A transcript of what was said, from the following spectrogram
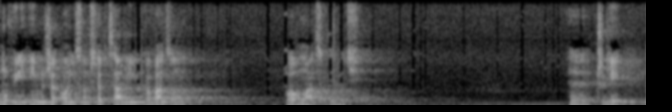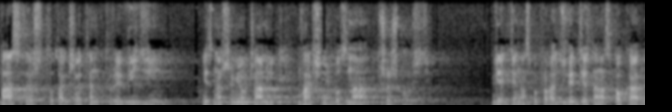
mówi im, że oni są ślepcami i prowadzą po omacku ludzi. Y, Czyli pasterz to także ten, który widzi, jest naszymi oczami właśnie, bo zna przyszłość. Wie, gdzie nas poprowadzić, wie, gdzie jest dla nas pokarm,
